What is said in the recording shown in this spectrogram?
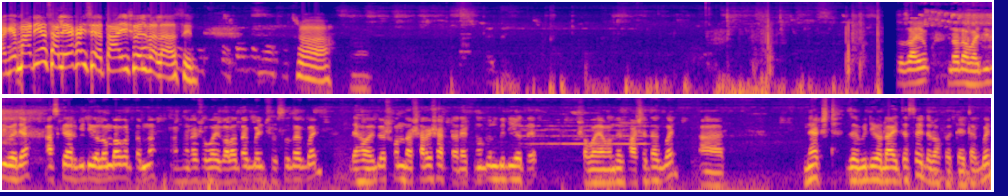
আগে মারিয়া চালিয়ে খাইছে, তাই শৈল বেলা আছেন। হ্যাঁ। তো যাই হোক দাদা ভাই দিদি ভাইরা আজকে আর ভিডিও লম্বা করতাম না। আপনারা সবাই ভালো থাকবেন, সুস্থ থাকবেন। দেখা হইবে সন্ধ্যা সাড়ে সাতটার এক নতুন ভিডিওতে সবাই আমাদের পাশে থাকবেন। আর নেক্সট যে ভিডিওটা আইতেছে, এটার অপেক্ষায় থাকবেন।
